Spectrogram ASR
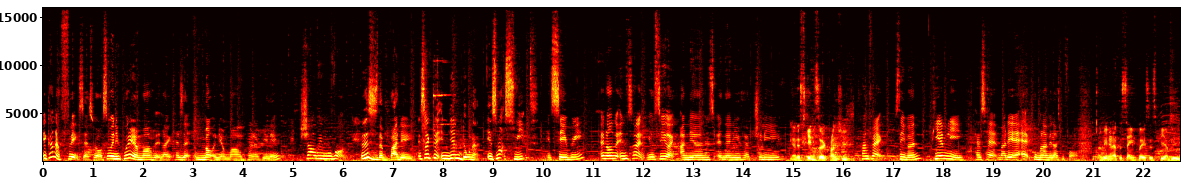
It kind of flakes as well. So when you put it in your mouth, it like has that melt in your mouth kind of feeling. Shall we move on? This is the vade. It's like the Indian donut. It's not sweet, it's savory. And on the inside, you'll see like onions and then you have chili. And the skin's so crunchy. Fun fact, Stephen, PM Lee has had vade at Komala Vilas before. I've been in at the same place as PM Lee.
